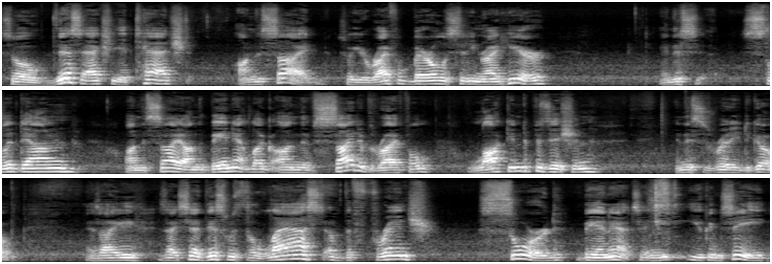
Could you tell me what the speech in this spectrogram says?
so this actually attached on the side. So your rifle barrel is sitting right here, and this slid down on the side, on the bayonet lug on the side of the rifle, locked into position, and this is ready to go. As I, as I said, this was the last of the French sword bayonets, and you, can see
